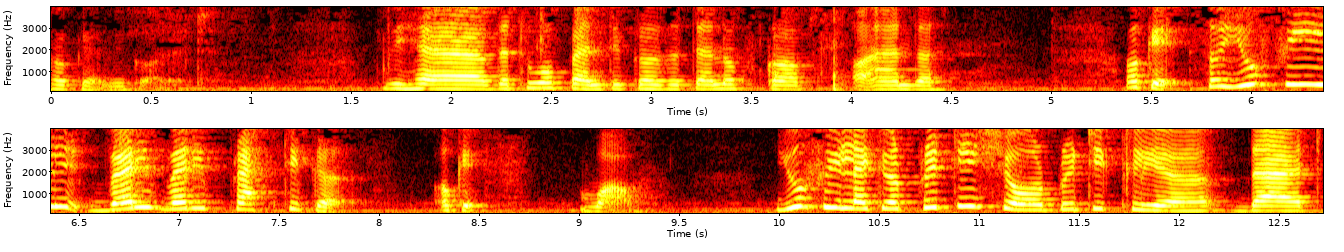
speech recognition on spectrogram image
Okay we got it we have the two of pentacles the ten of cups and the okay so you feel very very practical. Okay wow. You feel like you're pretty sure pretty clear that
